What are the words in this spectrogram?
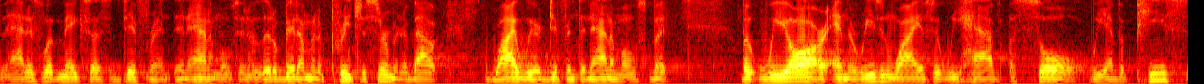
That is what makes us different than animals. In a little bit, I'm going to preach a sermon about why we are different than animals, but, but we are, and the reason why is that we have a soul. We have a piece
